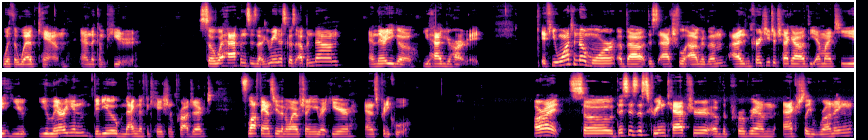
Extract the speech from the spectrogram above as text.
with a webcam and the computer. So what happens is that greenness goes up and down, and there you go. You have your heart rate. If you want to know more about this actual algorithm, I'd encourage you to check out the MIT Eulerian Video Magnification Project. It's a lot fancier than what I'm showing you right here, and it's pretty cool. Alright, so this is the screen capture of the program actually running.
